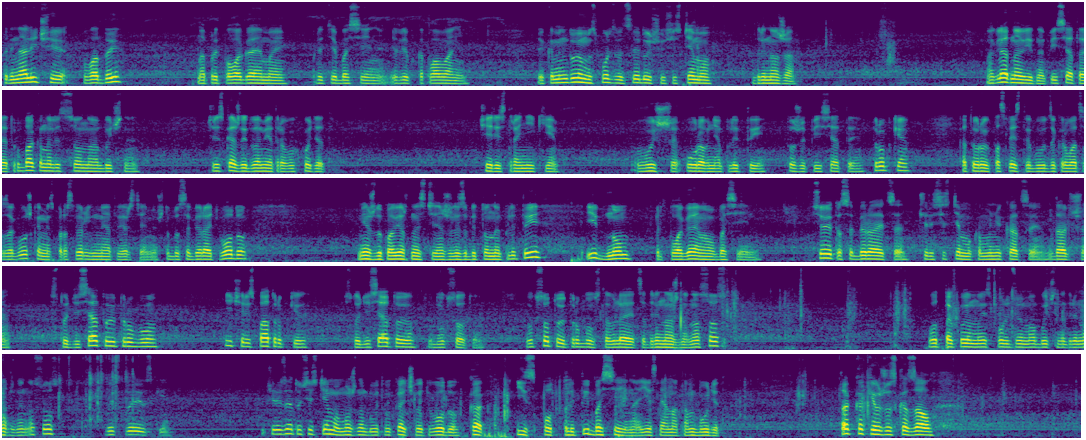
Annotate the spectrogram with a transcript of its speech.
При наличии воды на предполагаемой плите бассейна или в котловане рекомендуем использовать следующую систему дренажа. Наглядно видно 50 труба канализационная обычная. Через каждые 2 метра выходят через тройники выше уровня плиты тоже 50 трубки которые впоследствии будут закрываться заглушками с просверленными отверстиями, чтобы собирать воду между поверхностью железобетонной плиты и дном предполагаемого бассейна. Все это собирается через систему коммуникации дальше 110 трубу и через патрубки 110 и 200. В 200 трубу вставляется дренажный насос. Вот такой мы используем обычный дренажный насос быстроевский. И через эту систему можно будет выкачивать воду как из-под плиты бассейна, если она там будет. Так как я уже сказал,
